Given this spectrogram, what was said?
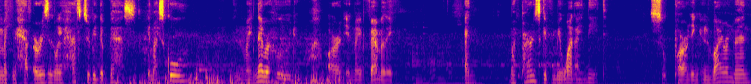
make me have a reason why I have to be the best in my school, my neighborhood, or in my family. And my parents give me what I need. Supporting environment,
